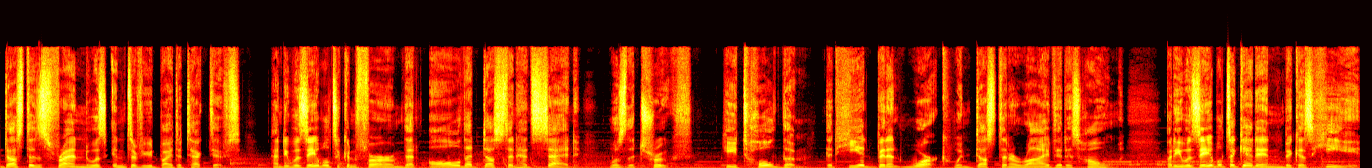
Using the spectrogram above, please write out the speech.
Dustin's friend was interviewed by detectives, and he was able to confirm that all that Dustin had said was the truth. He told them that he had been at work when Dustin arrived at his home, but he was able to get in because he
